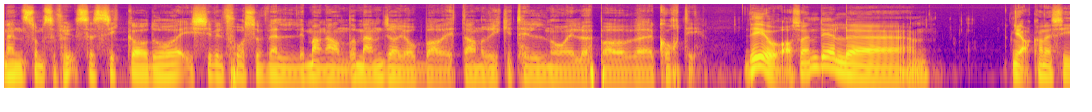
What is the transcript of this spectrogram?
men som sikkert da ikke vil få så veldig mange andre managerjobber etter han ryker til nå i løpet av kort tid. Det er jo altså en del Ja, kan jeg si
